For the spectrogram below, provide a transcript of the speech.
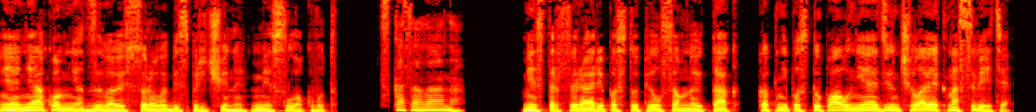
«Я ни о ком не отзываюсь сурово без причины, мисс Локвуд», — сказала она. Мистер Феррари поступил со мной так, как не поступал ни один человек на свете,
